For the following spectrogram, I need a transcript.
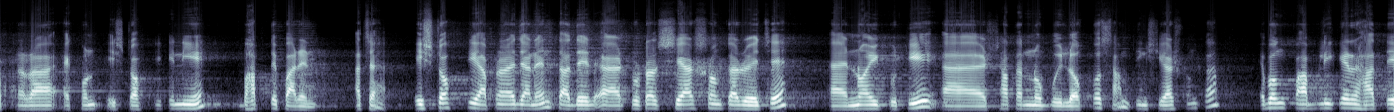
আপনারা এখন এই স্টকটিকে নিয়ে ভাবতে পারেন। আচ্ছা এই স্টকটি আপনারা জানেন তাদের টোটাল শেয়ার সংখ্যা রয়েছে নয় কোটি সাতানব্বই লক্ষ সামথিং শেয়ার সংখ্যা। এবং পাবলিকের হাতে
